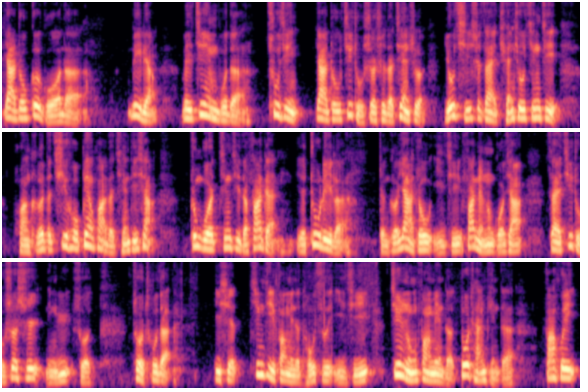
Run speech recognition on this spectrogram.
亚洲各国的力量，为进一步的。促进亚洲基础设施的建设，尤其是在全球经济缓和的气候变化的前提下，中国经济的发展也助力了整个亚洲以及发展中国家在基础设施领域所做出的一些经济方面的投资以及金融方面的多产品的发挥。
